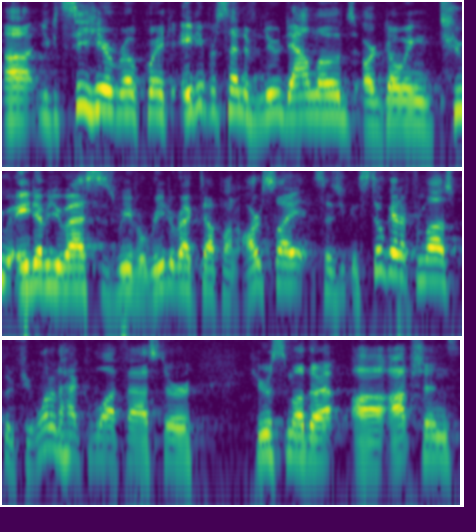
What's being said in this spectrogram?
Uh, you can see here real quick, 80% of new downloads are going to AWS as we have a redirect up on our site. It says you can still get it from us, but if you want it a heck of a lot faster, here's some other uh, options.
